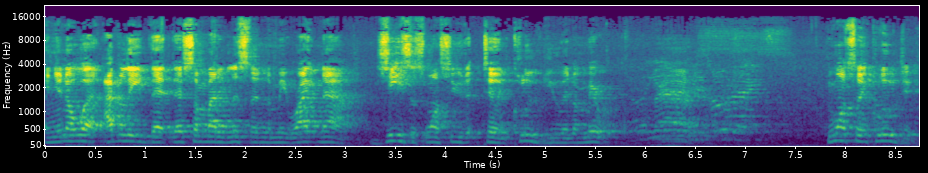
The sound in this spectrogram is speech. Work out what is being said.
And you know what? I believe that there's somebody listening to me right now. Jesus wants you to, to include you in a miracle. He wants to include you.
